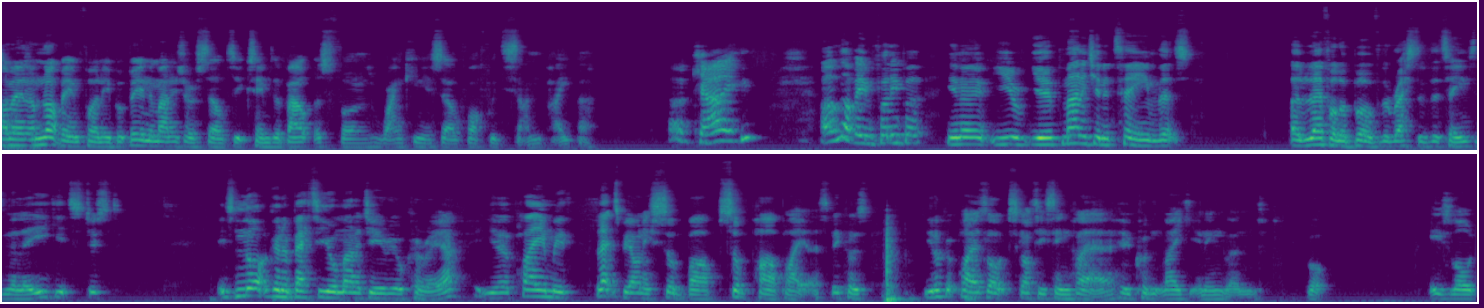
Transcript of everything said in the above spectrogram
I mean. I'm not being funny, but being the manager of Celtic seems about as fun as wanking yourself off with sandpaper. Okay. I'm not being funny, but you know, you're you're managing a team that's a level above the rest of the teams in the league. It's just, it's not going to better your managerial career. You're playing with, let's be honest, subpar subpar players because you look at players like Scotty Sinclair who couldn't make it in England, but he's like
